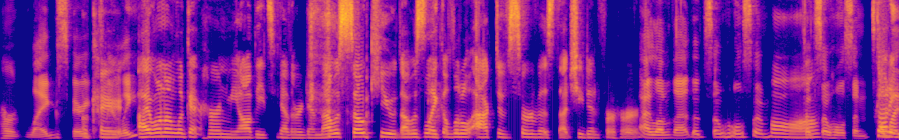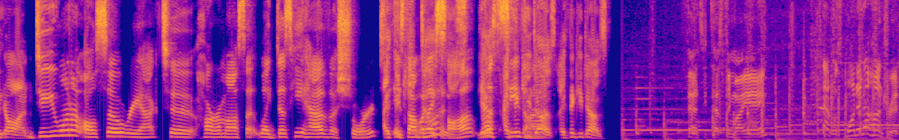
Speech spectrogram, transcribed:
her legs very Okay, clearly. I want to look at her and Miyabi together again. That was so cute. That was like a little act of service that she did for her. I love that. That's so wholesome. Aww. That's so wholesome. oh my Scotty, god. Do you want to also react to Harumasa? Like, does he have a short? I think Is that he what I does. saw? Yes, Let's I see think he does. I think he does. Fancy testing my aim? That was one in a hundred,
